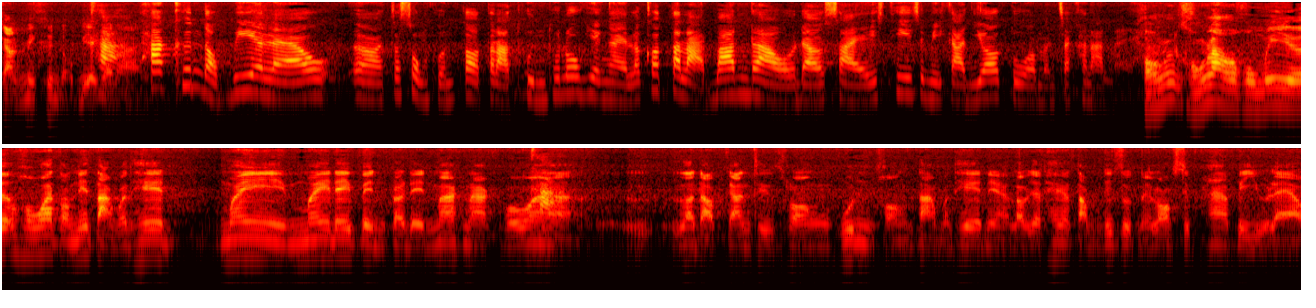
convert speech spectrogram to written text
การไม่ขึ้นดอกเบี้ยก็ค่ะ ได้ ถ้าขึ้นดอกเบี้ยแล้วเอ่อจะส่งผลต่อตลาดทุนทั่วโลกยังไง แล้วก็ตลาดบ้านเราดาวไซส์ที่จะมีการย่อตัวมันจะขนาดไหนขคะ องของเราคงไม่เยอะเพราะว่าตอนนี้ต่างประเทศไม่ไม่ได้เป็นประเด็นมากนัก เพราะว่าค่ะระดับการถือครองหุ้นของต่างประเทศเนี่ยเราจะแทบจะต่ำที่สุดในรอบ 15 ปีอยู่แล้ว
